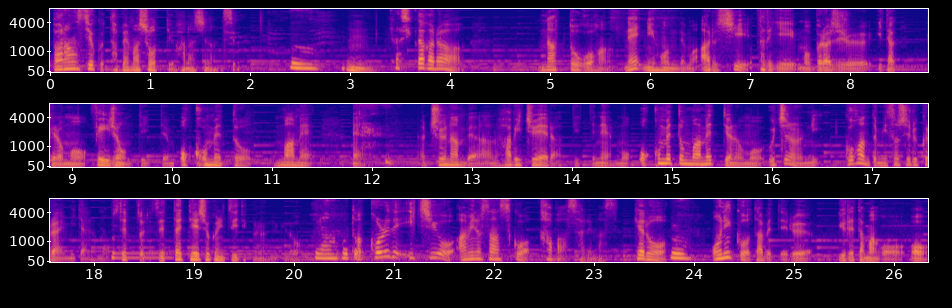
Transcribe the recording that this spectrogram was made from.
バランスよく食べましょうっていう話なんですよ。うん。うん。確かだから、納豆ご飯ね、日本でもあるし、たてきもブラジルいたけども、フェイジョンって言って、お米と豆、ね、中南米のあのハビチュエーラって言ってね、もうお米と豆っていうのはもううちらのにご飯と味噌汁くらいみたいなもうセットで絶対定食についてくるんだけど、なるほど。まあ、これで一応アミノ酸スコアカバーされます。けど、うん、お肉を食べてるゆで卵を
